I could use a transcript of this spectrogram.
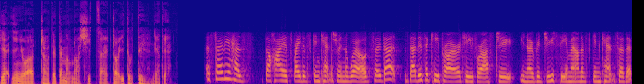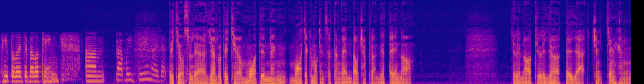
thì yên yo trao tới tới mạng nó shit giải trao ít tụ tư nè thì Australia has the highest rate of skin cancer in the world. So that that is a key priority for us to, you know, reduce the amount of skin cancer that people are developing. Um, but we do know that. Tế chiều xưa là gia lúc tế chiều mua tiền năng mua cho cái món cancer tầng cái đầu chập lần để tế nó. Giờ là nó thì là giờ tế giả chẳng chẳng hẳn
